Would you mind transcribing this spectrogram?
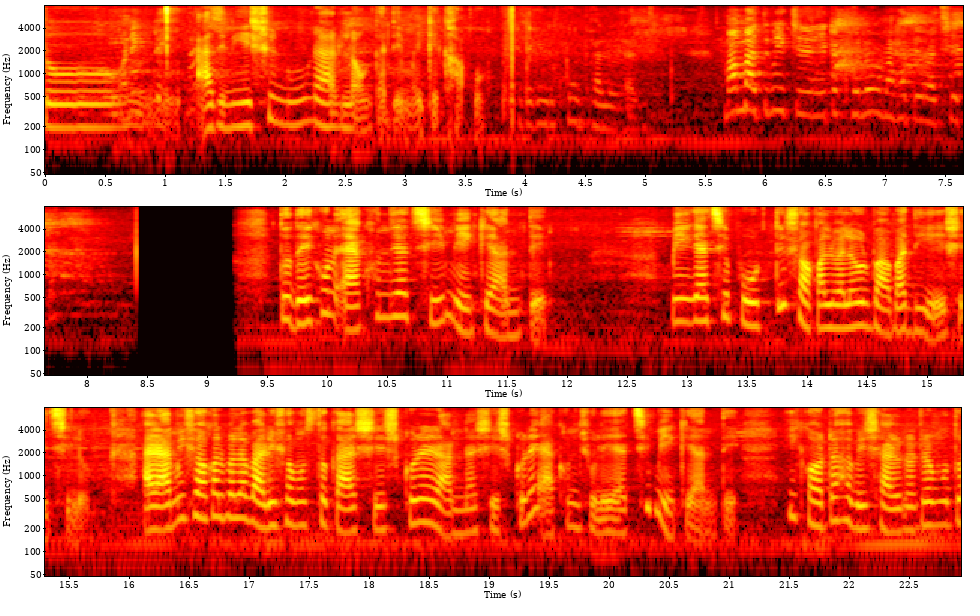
তো আজ নিয়ে এসে নুন আর লঙ্কা দিয়ে মেয়েকে খাব। এটা কিন্তু খুব ভালো লাগে। মামা তুমি এটা খোলো, আমার হাতে আছে এটা। তো দেখুন, এখন যাচ্ছি মেয়েকে আনতে। মেয়ে গেছে পড়তে, সকালবেলা ওর বাবা দিয়ে এসেছিল। আর আমি সকালবেলা বাড়ির সমস্ত কাজ শেষ করে, রান্না শেষ করে এখন চলে যাচ্ছি মেয়েকে আনতে। এই কটা হবে? সাড়ে নটার মতো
